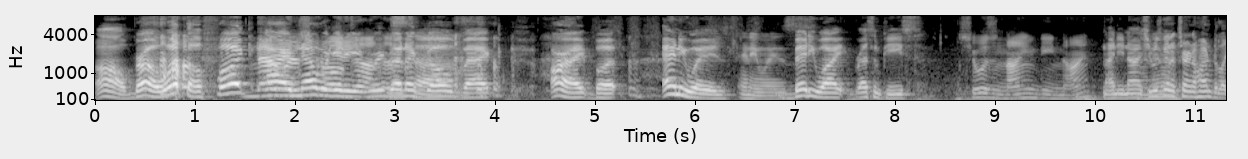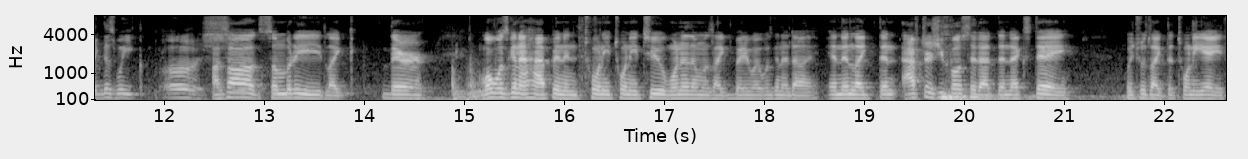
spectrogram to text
Oh, bro, what the fuck? All Never right, now we're getting down. we're Let's, gonna go back. All right, but anyways, Anyways. Betty White, rest in peace. She was 99. 99. She was gonna 99. turn 100 like this week. Oh shit. I saw somebody like their what was gonna happen in 2022. One of them was like Betty White was gonna die, and then like then after she posted that the next day, which was like the 28th,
